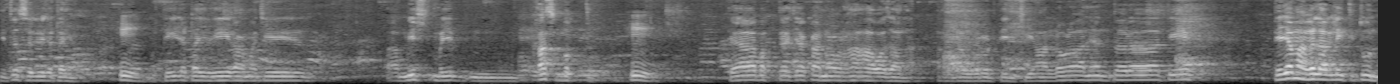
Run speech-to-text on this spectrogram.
तिथं सगळे मग ते जटायू हे रामाचे मिस म्हणजे खास भक्त. त्या भक्ताच्या कानावर हा आवाज आला. आरडाओरड त्यांची आरडाओरड आल्यानंतर ते त्याच्या मागं लागले तिथून.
